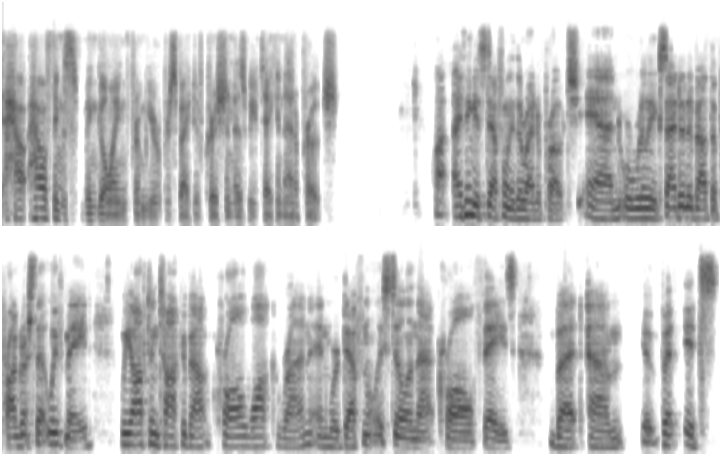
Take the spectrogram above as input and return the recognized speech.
how, how have things been going from your perspective christian as we've taken that approach I think it's definitely the right approach, and we're really excited about the progress that we've made. We often talk about crawl, walk, run, and we're definitely still in that crawl phase. But um, but it's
